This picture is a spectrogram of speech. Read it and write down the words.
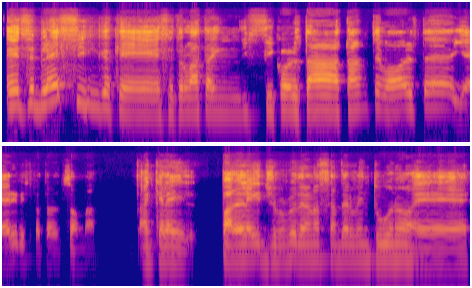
E The Blessing che si è trovata in difficoltà tante volte ieri rispetto insomma, anche lei palleggio proprio della nostra Under 21 e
